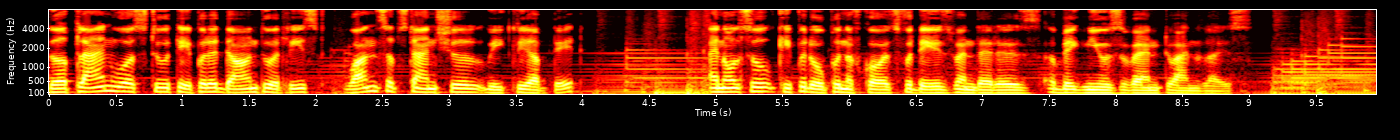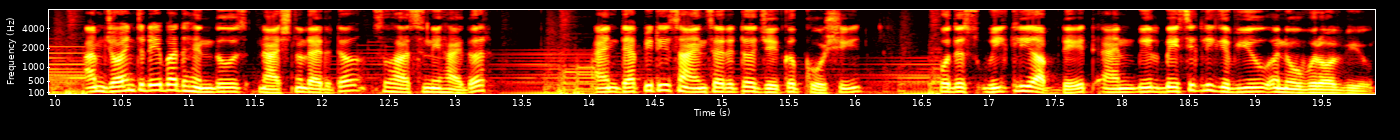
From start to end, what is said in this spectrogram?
The plan was to taper it down to at least one substantial weekly update, and also keep it open, of course, for days when there is a big news event to analyze. I'm joined today by the Hindu's national editor, Suhasini Haidar, and deputy science editor, Jacob Koshy for this weekly update and we'll basically give you an overall view.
